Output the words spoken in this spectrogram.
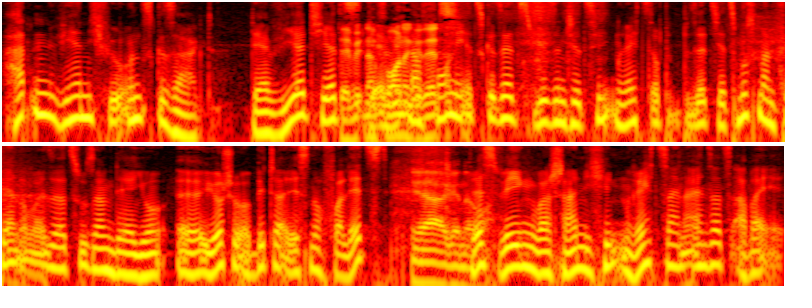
hatten wir nicht für uns gesagt, der wird jetzt der wird nach, vorne, wird nach gesetzt. vorne, jetzt gesetzt. Wir sind jetzt hinten rechts besetzt. Jetzt muss man fairerweise dazu sagen, der jo, äh, Joshua Bitter ist noch verletzt. Ja, genau. Deswegen wahrscheinlich hinten rechts sein Einsatz. Aber er,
